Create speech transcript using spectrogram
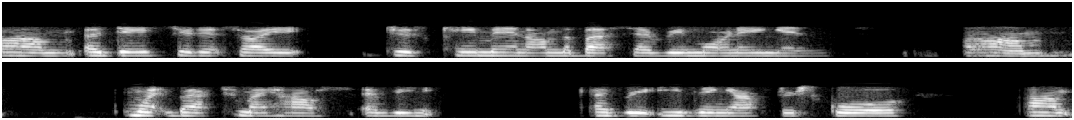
um, a day student, so I just came in on the bus every morning and um, went back to my house every every evening after school, um,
